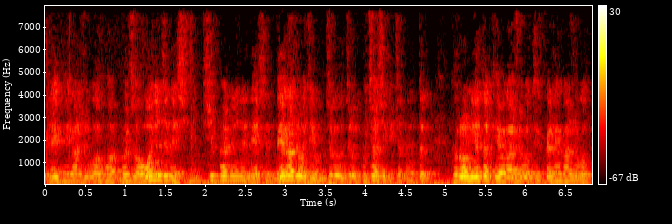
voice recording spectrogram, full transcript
이렇게 해가지고 뭐 벌써 5년 전에 7, 8년 전에 냈어요. 내가지고 지금 저, 저 구차시켰잖아요. 어떤 드론이 어떻게 해가지고 택배를 해가지고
